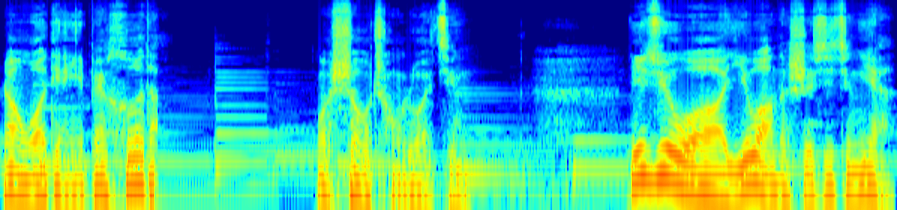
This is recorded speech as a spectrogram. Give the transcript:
让我点一杯喝的。我受宠若惊。依据我以往的实习经验，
